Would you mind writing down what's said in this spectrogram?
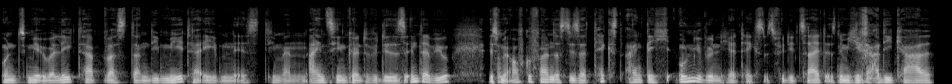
und mir überlegt habe, was dann die Metaebene ist, die man einziehen könnte für dieses Interview, ist mir aufgefallen, dass dieser Text eigentlich ungewöhnlicher Text ist für die Zeit, ist nämlich radikal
